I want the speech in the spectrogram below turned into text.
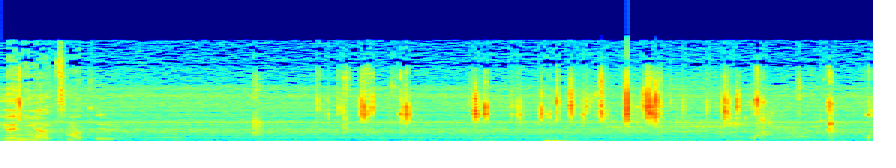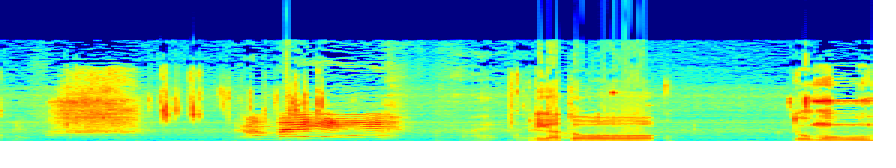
4人集まってる。頑張れはいありがとどうも。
